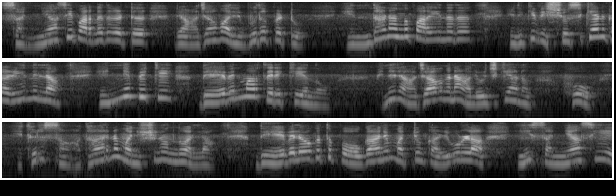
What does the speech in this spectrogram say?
സന്യാസി പറഞ്ഞത് കേട്ട് രാജാവ് അത്ഭുതപ്പെട്ടു. എന്താണ് അങ്ങ് പറയുന്നത്? എനിക്ക് വിശ്വസിക്കാൻ കഴിയുന്നില്ല. എന്നെപ്പറ്റി ദേവന്മാർ തിരക്കിയെന്നോ? പിന്നെ രാജാവ് ഇങ്ങനെ ആലോചിക്കുകയാണ്. ഹോ ഇതൊരു സാധാരണ മനുഷ്യനൊന്നുമല്ല. ദേവലോകത്ത് പോകാനും മറ്റും കഴിവുള്ള ഈ സന്യാസിയെ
